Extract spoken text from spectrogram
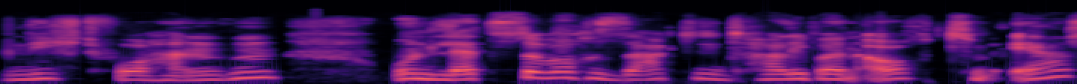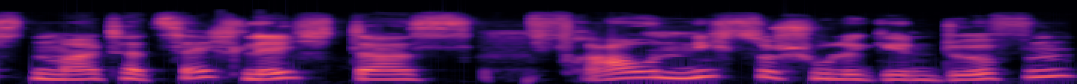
nicht vorhanden. Und letzte Woche sagte die Taliban auch zum ersten Mal tatsächlich, dass Frauen nicht zur Schule gehen dürfen,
